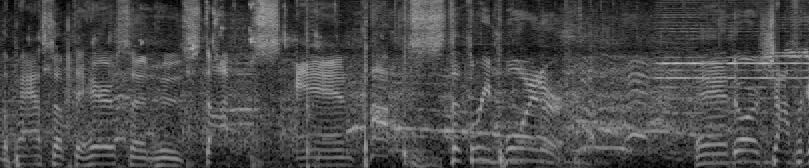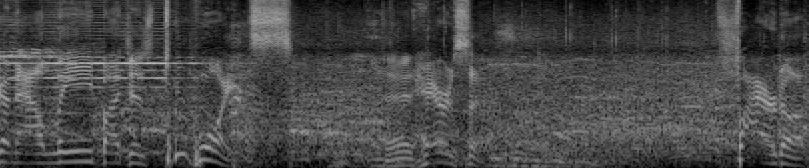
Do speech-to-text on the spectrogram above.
the pass up to Harrison, who stops and pops the three-pointer. And Darüşşafaka now lead by just two points. And Harrison fired up.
